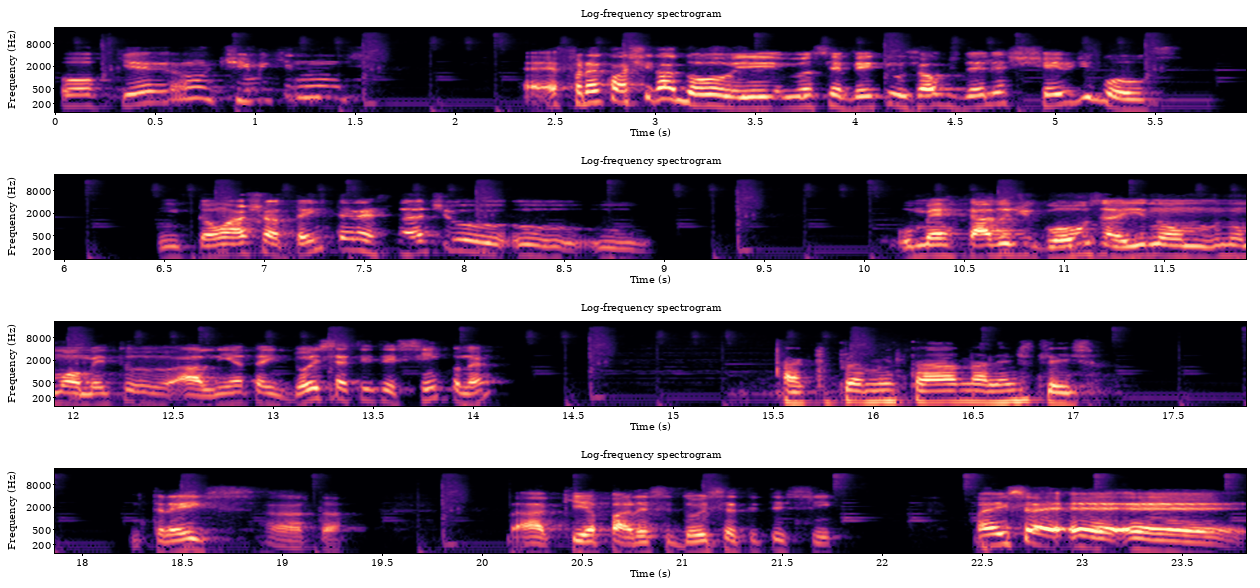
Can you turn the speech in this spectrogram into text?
Porque é um time que não, é franco atirador e você vê que os jogos dele é cheio de gols. Então acho até interessante o, o, o, o mercado de gols aí. No, no momento a linha tá em 2,75, né? Aqui para mim tá na linha de 3. Em 3? Ah, tá. Aqui aparece 2,75. Mas isso é, é, é,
